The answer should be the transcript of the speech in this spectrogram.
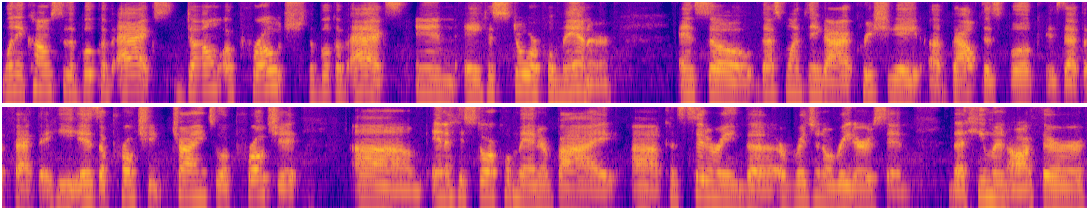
when it comes to the book of Acts, don't approach the book of Acts in a historical manner. And so that's one thing I appreciate about this book is that the fact that he is approaching, trying to approach it um, in a historical manner by uh, considering the original readers and the human author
